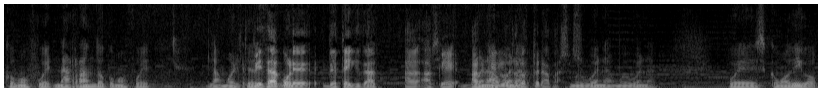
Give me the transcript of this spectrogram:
cómo fue, narrando cómo fue la muerte. Empieza con de, de Take That, a, a que, buena, a que no buena, te lo esperabas. Muy buena, muy buena. Pues como digo,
